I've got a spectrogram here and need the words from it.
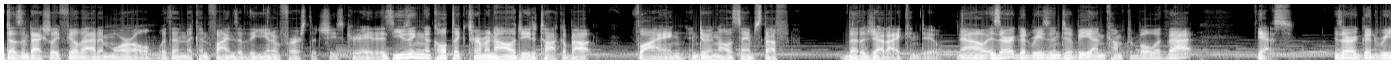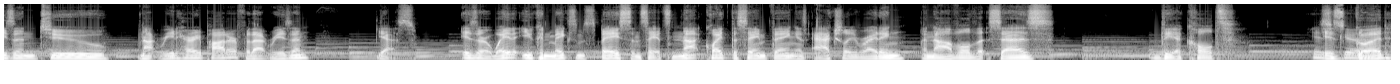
doesn't actually feel that immoral within the confines of the universe that she's created. It's using occultic terminology to talk about flying and doing all the same stuff that a Jedi can do. Now, is there a good reason to be uncomfortable with that? Yes. Is there a good reason to not read Harry Potter for that reason? Yes. Is there a way that you can make some space and say it's not quite the same thing as actually writing a novel that says the occult is, good.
